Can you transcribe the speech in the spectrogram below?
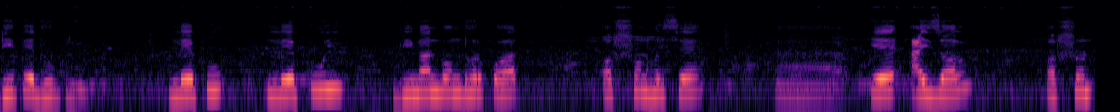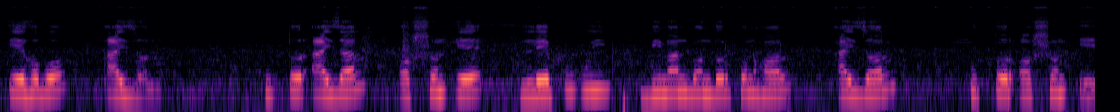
ডিতে ধুবড়ি লেপু, লেপুই বিমানবন্দর কত অপশন হয়েছে এ আইজল, অপশন এ হব আইজল। উত্তর আইজাল, অপশন এ লেপুই বিমানবন্দর কোন হল আইজল, উত্তর অপশন এ।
